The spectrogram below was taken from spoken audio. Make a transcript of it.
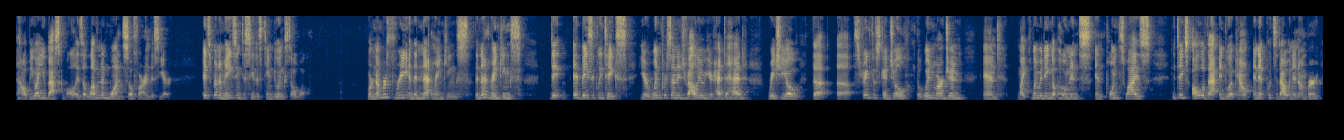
to how BYU basketball is 11 and 1 so far in this year. It's been amazing to see this team doing so well. We're number 3 in the net rankings. The net rankings they, it basically takes your win percentage value, your head-to-head ratio, the uh, strength of schedule, the win margin, and like limiting opponents in points wise. It takes all of that into account and it puts it out in a number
